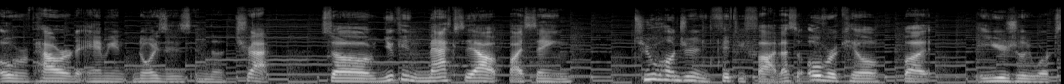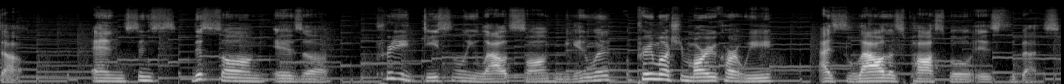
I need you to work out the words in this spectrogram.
overpower the ambient noises in the track. So you can max it out by saying 255. That's overkill, but it usually works out. And since this song is a pretty decently loud song to begin with, pretty much in Mario Kart Wii, as loud as possible is the best.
